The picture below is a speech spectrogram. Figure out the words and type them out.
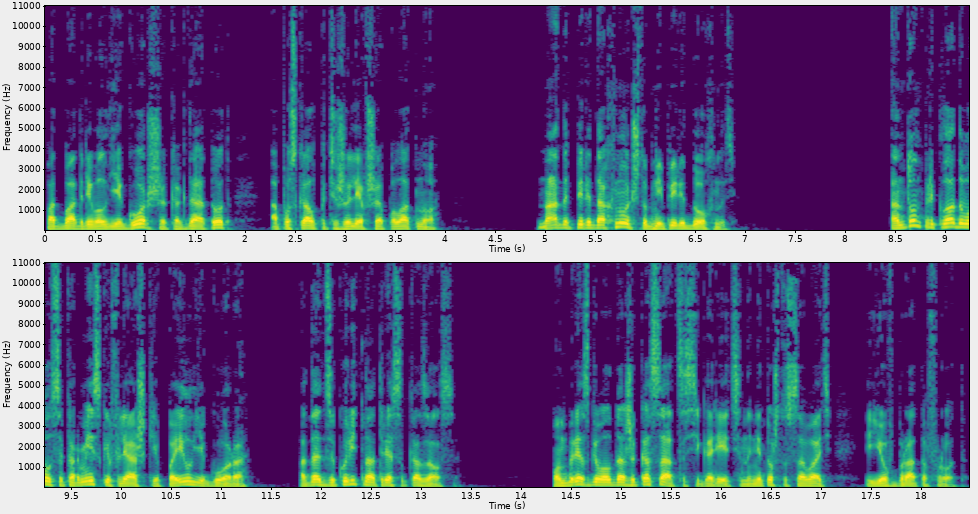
Подбадривал Егорша, когда тот опускал потяжелевшее полотно. «Надо передохнуть, чтобы не передохнуть». Антон прикладывался к армейской фляжке, поил Егора. А дать закурить наотрез отказался. Он брезговал даже касаться сигаретины, не то что совать ее в братов рот.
